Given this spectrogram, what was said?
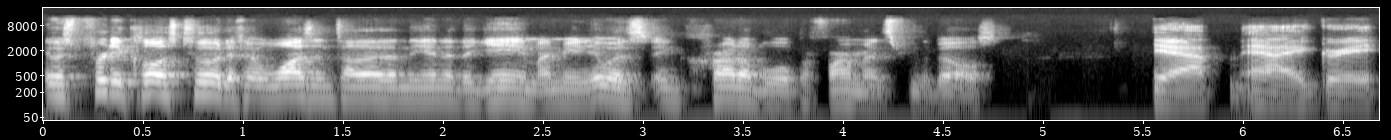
it was pretty close to it if it wasn't other than the end of the game. I mean, it was incredible performance from the Bills. Yeah, yeah, I agree.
